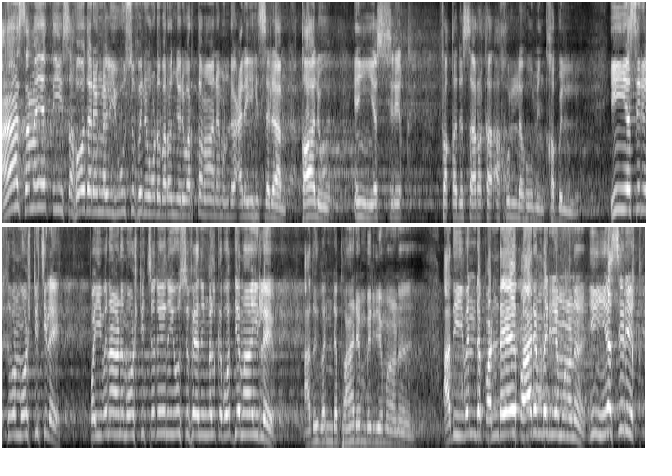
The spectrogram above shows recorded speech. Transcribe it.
ആ സമയത്ത് ഈ സഹോദരങ്ങൾ യൂസുഫിനോട് പറഞ്ഞൊരു വർത്തമാനമുണ്ട് അലൈഹിസ്സലാം കാലു ഈ മോഷ്ടിച്ചില്ലേ? ഇപ്പൊ ഇവനാണ് മോഷ്ടിച്ചത് എന്ന് യൂസുഫെ നിങ്ങൾക്ക് ബോധ്യമായില്ലേ? അത് ഇവന്റെ പാരമ്പര്യമാണ്. അത് ഇവന്റെ പണ്ടേ പാരമ്പര്യമാണ്. ഈ യസ്രിഖ്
